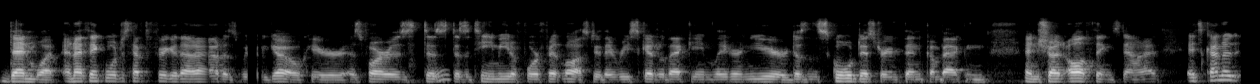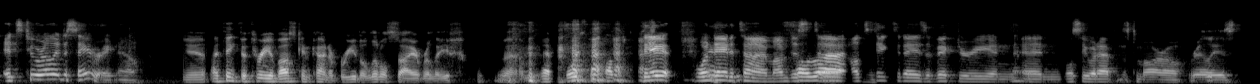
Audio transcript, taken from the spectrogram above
then what? And I think we'll just have to figure that out as we go here. As far as does does a team eat a forfeit loss? Do they reschedule that game later in the year? Does the school district then come back and and shut all things down? I- It's kind of it's too early to say right now. Yeah, I think the three of us can kind of breathe a little sigh of relief. Uh, we have voiced it. Day, one day at a time. I'm just All uh. I'll take today as a victory, and and we'll see what happens tomorrow. Really is,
